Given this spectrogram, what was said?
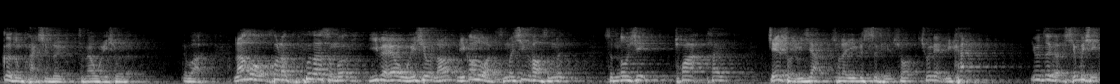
各种款型都有，怎么样维修的，对吧？然后后来碰到什么仪表要维修，然后你告诉我什么信号，什么什么东西，歘，他。检索一下，出来一个视频，说兄弟，你看用这个行不行？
